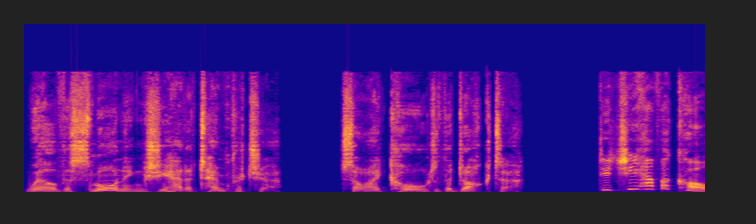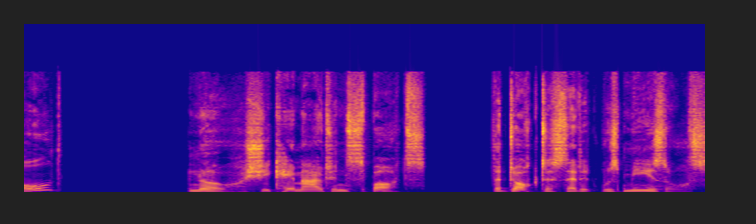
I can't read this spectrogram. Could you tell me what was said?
Well, this morning she had a temperature, so I called the doctor. Did she have a cold? No, she came out in spots. The doctor said it was measles.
